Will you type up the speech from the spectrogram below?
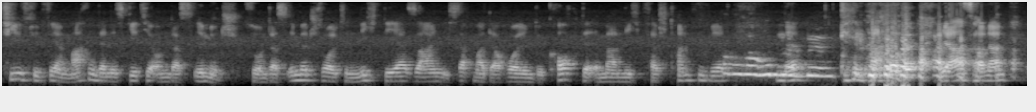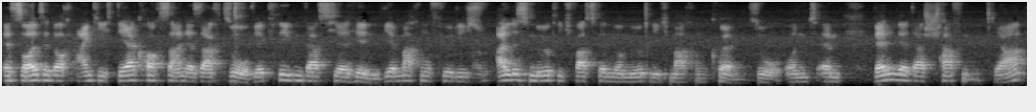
viel, viel mehr machen, denn es geht ja um das Image. So, und das Image sollte nicht der sein, ich sag mal, der heulende Koch, der immer nicht verstanden wird. Aber warum ne? Genau, ja, sondern es sollte doch eigentlich der Koch sein, der sagt, so, wir kriegen das hier hin, wir machen für dich alles möglich, was wir nur möglich machen können. So, und ähm, wenn wir das schaffen, ja,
